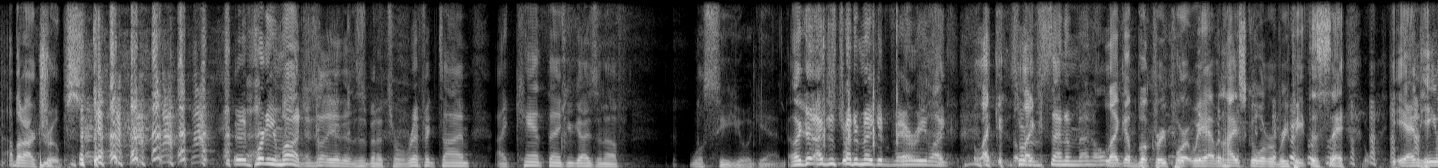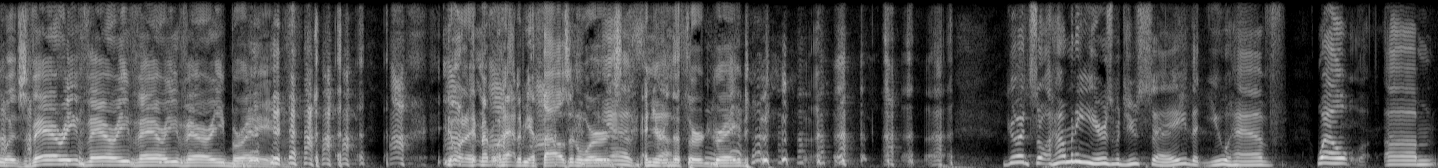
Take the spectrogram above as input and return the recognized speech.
how about our troops? pretty much. It's like, this has been a terrific time. I can't thank you guys enough. We'll see you again. Like I just tried to make it very like like sort like of sentimental, like a book report we have in high school where we repeat the same. And he was very, very, very, very brave. You know, when, remember when it had to be a thousand words, Yes, and you're in the third grade. Good. So, how many years would you say that you have? Well, um,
